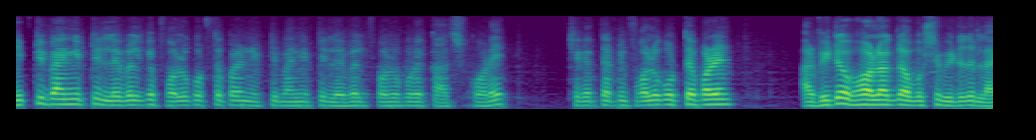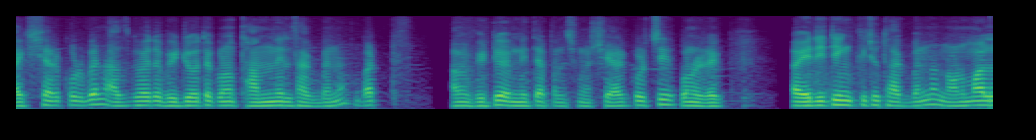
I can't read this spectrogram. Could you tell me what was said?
নিফটি ব্যাঙ্ক নিফটি লেভেলকে ফলো করতে পারেন Nifty bank Nifty level follow করে কাজ করে, সেক্ষেত্রে আপনি ফলো করতে পারেন। আর ভিডিও ভালো লাগলে অবশ্যই ভিডিওতে লাইক শেয়ার করবেন। আজকে হয়তো ভিডিওতে কোনো থামনেল থাকবে না বাট আমি ভিডিও এমনিতে আপনাদের সঙ্গে শেয়ার করছি, কোনো এডিটিং কিছু থাকবে না নর্মাল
